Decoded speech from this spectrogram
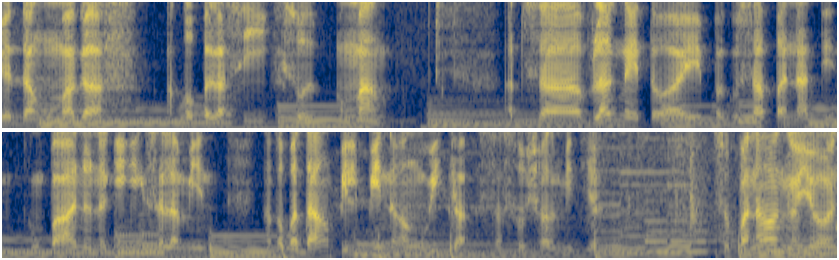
Magandang umaga. Ako pala si Crisol Mangmang. At sa vlog na ito ay pag-usapan natin kung paano nagiging salamin ng kabataang Pilipino ang wika sa social media. Sa panahon ngayon,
